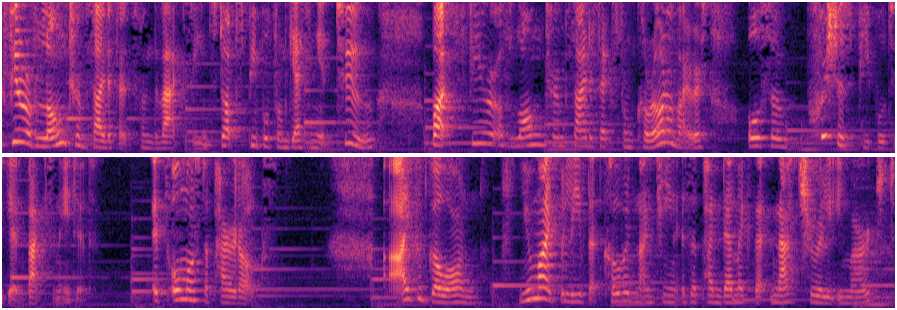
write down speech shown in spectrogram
Fear of long term side effects from the vaccine stops people from getting it too, but fear of long term side effects from coronavirus also pushes people to get vaccinated. It's almost a paradox. I could go on. You might believe that COVID 19 is a pandemic that naturally emerged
